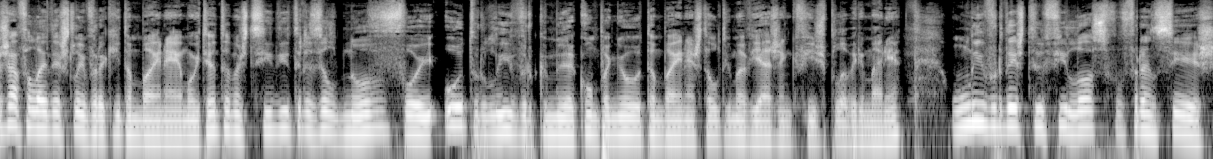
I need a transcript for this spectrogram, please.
já falei deste livro aqui também na M80, mas decidi trazê-lo de novo. Foi outro livro que me acompanhou também nesta última viagem que fiz pela Birmânia. Um livro deste filósofo francês,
